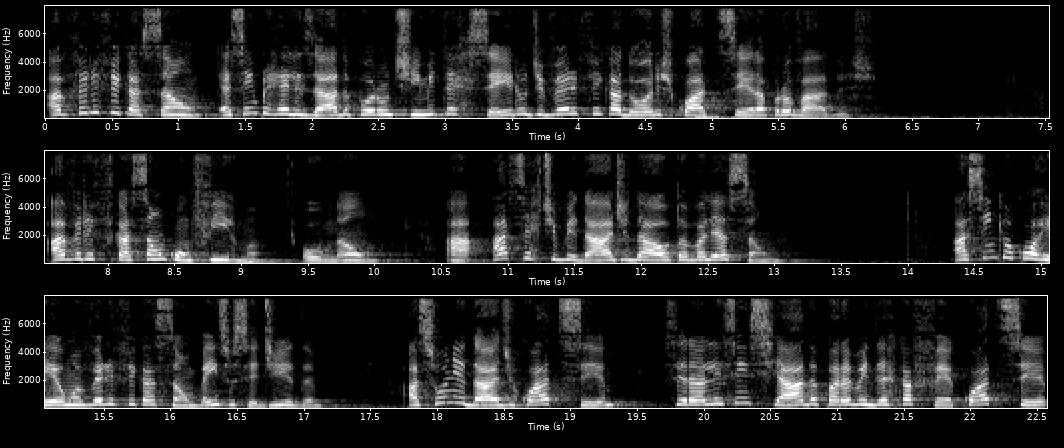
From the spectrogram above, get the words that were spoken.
A verificação é sempre realizada por um time terceiro de verificadores 4C aprovados. A verificação confirma, ou não, a assertividade da autoavaliação. Assim que ocorrer uma verificação bem-sucedida, a sua unidade 4C será licenciada para vender café 4C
